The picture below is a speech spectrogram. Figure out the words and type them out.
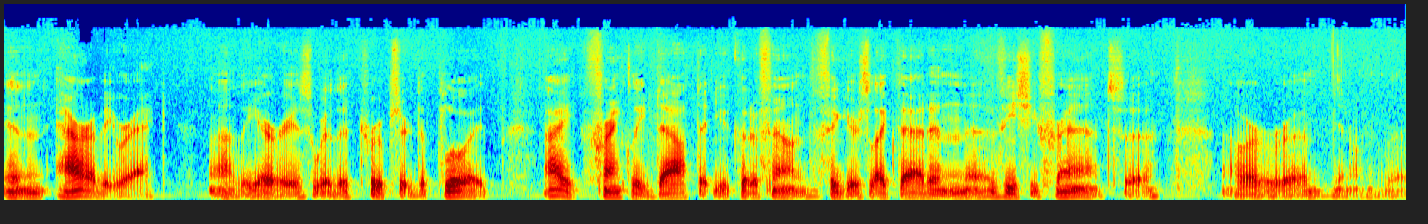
in Arab Iraq, uh, the areas where the troops are deployed. I frankly doubt that you could have found figures like that in uh, Vichy France uh, or uh, you know uh,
